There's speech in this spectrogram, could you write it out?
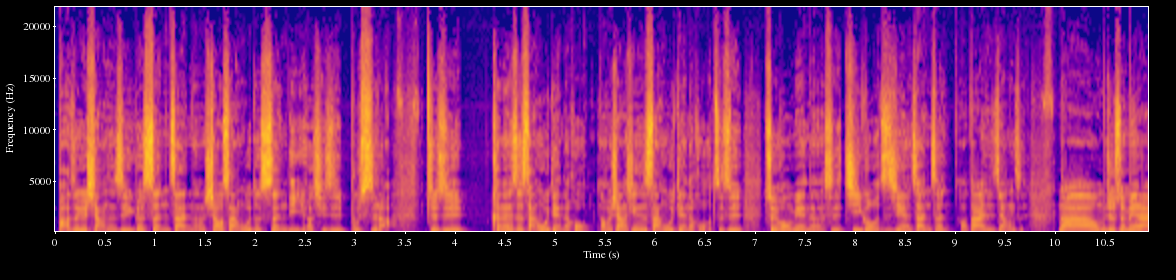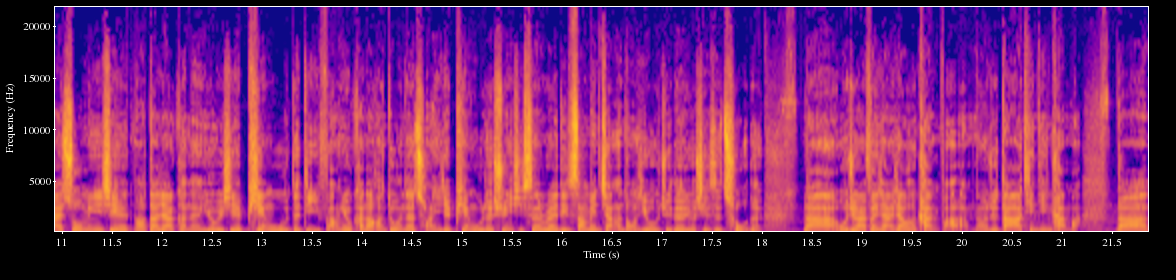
把这个想成是一个胜战呢，小散户的胜利哦，其实不是啦，就是可能是散户点的火，我相信是散户点的火，只是最后面呢是机构之间的战争哦，大概是这样子。那我们就顺便来说明一些啊，大家可能有一些偏误的地方，因为我看到很多人在传一些偏误的讯息，甚至 Reddit 上面讲的东西，我觉得有些是错的。那我就来分享一下我的看法啦，然后就大家听听看嘛。那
